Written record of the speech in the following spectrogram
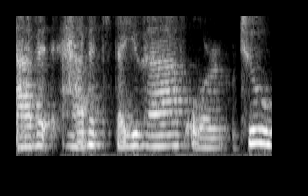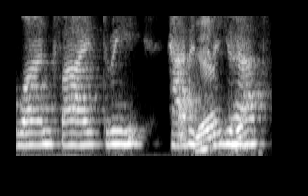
habits that you have, or two, one, five, three habits yeah, that you yeah. have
